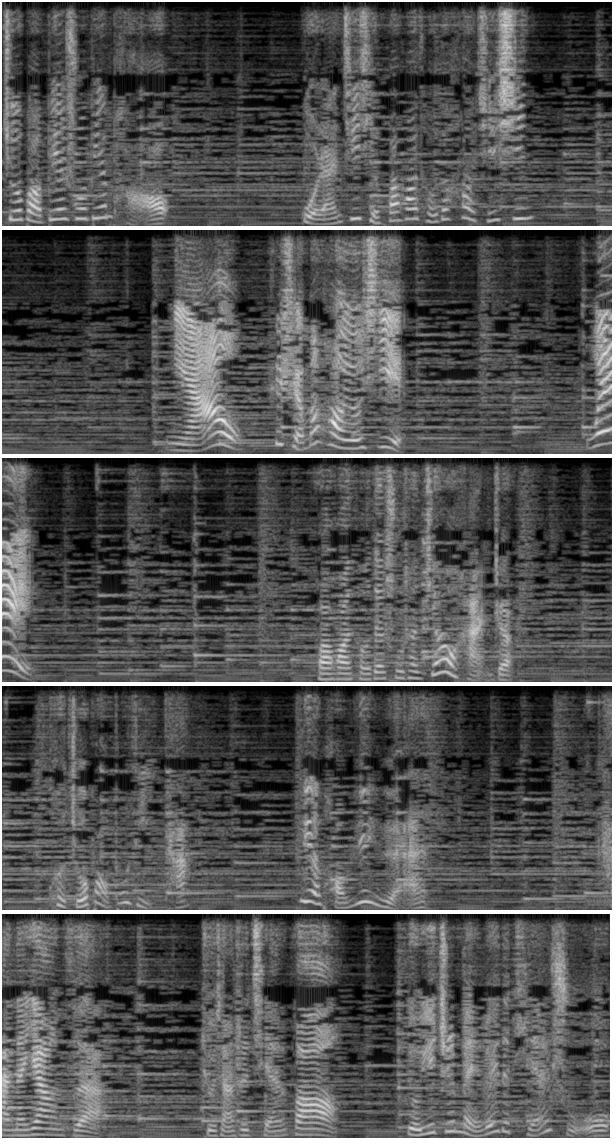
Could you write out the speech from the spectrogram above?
九宝边说边跑，果然激起花花头的好奇心。鸟是什么好游戏？喂！花花头在树上叫喊着，可九宝不理他，越跑越远。看那样子，就像是前方有一只美味的田鼠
